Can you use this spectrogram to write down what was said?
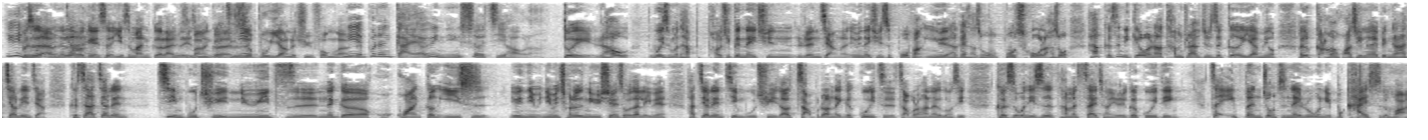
因为不是《能 I'll Never 改 Again》是也是慢歌来的，也是慢歌，只是就不一样的曲风了。你也不能改啊，因为你已经设计好了。对，然后为什么他跑去跟那群人讲呢？因为那群是播放音乐的，他刚想说我播错了，他说啊，可是你给我那 Time Drive 就这个而已啊，没有，他就赶快滑去另外一边跟他教练讲，可是他教练进不去女子那个欢更衣室，因为你们你们全都是女选手在里面，他教练进不去，然后找不到那个柜子，找不到他那个东西。可是问题是，他们赛场有一个规定，在一分钟之内，如果你不开始的话，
